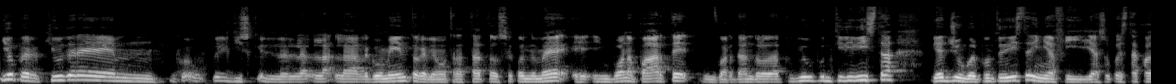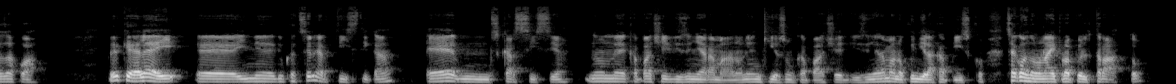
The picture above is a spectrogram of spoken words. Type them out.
io per chiudere il, l'argomento che abbiamo trattato, secondo me, in buona parte, guardandolo da più punti di vista, vi aggiungo il punto di vista di mia figlia su questa cosa qua. Perché lei eh, in educazione artistica è mh, scarsissima, non è capace di disegnare a mano, neanche io sono capace di disegnare a mano, quindi la capisco. Sai quando non hai proprio il tratto?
